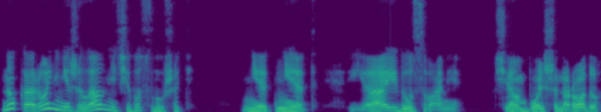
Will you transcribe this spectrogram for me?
Но король не желал ничего слушать. «Нет-нет, я иду с вами. Чем больше народу,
